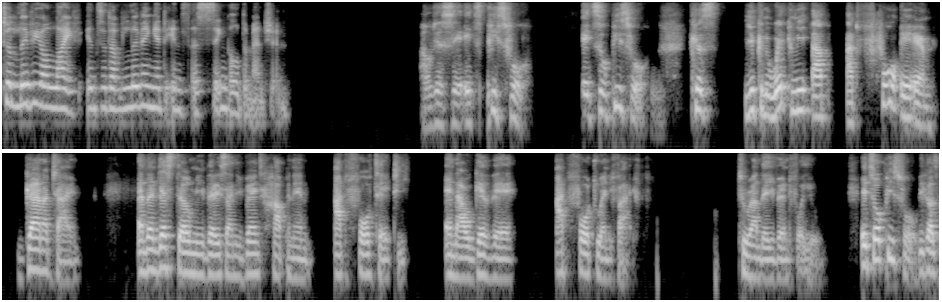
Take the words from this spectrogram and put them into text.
to live your life instead of living it in a single dimension. I'll just say it's peaceful. It's so peaceful because you can wake me up at 4 a.m. Ghana time, and then just tell me there is an event happening at 4.30 and I'll get there at 4.25 to run the event for you. It's so peaceful because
